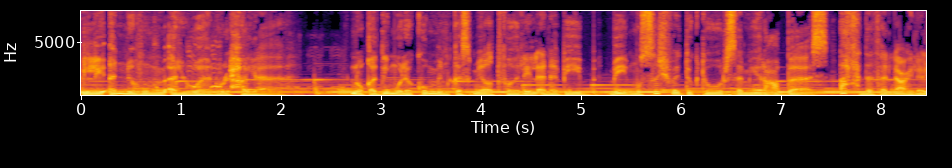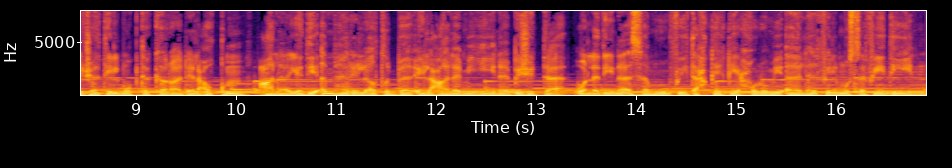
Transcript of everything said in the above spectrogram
لأنهم ألوان الحياة. نقدم لكم من قسم أطفال الأنابيب بمستشفى الدكتور سمير عباس أحدث العلاجات المبتكرة للعقم على يد أمهر الأطباء العالميين بجدة والذين أسهموا في تحقيق حلم آلاف المستفيدين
